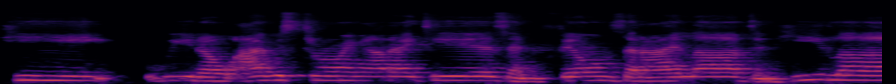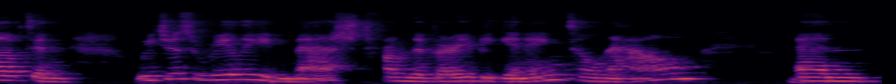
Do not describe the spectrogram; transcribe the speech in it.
he you know i was throwing out ideas and films that i loved and he loved and we just really meshed from the very beginning till now and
